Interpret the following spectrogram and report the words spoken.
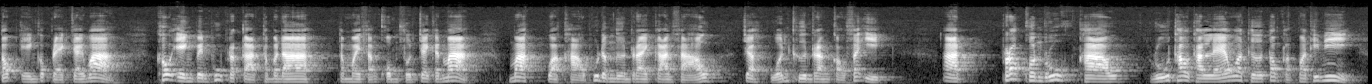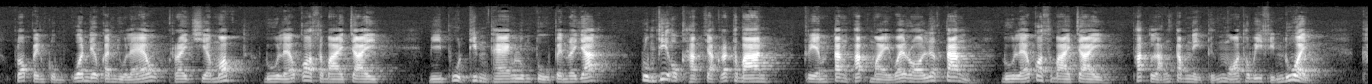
ท็อปเองก็แปลกใจว่า เขาเองเป็นผู้ประกาศธรรมดาทำไมสังคมสนใจกันมาก มากกว่าข่าวผู้ดำเนินรายการสาว จะหวนคืนรังเก่าซะอีก อาจเพราะคนรู้ข่าวรู้เท่าทันแล้วว่าเธอต้องกลับมาที่นี่ เพราะเป็นกลุ่มกวนเดียวกันอยู่แล้ว ใครเชียร์ม็อบ ดูแล้วก็สบายใจ มีพูดทิมแทงลุงตู่เป็นระยะ กลุ่มที่อกหักจากรัฐบาล เตรียมตั้งพักใหม่ไว้รอเลือกตั้ง ดูแล้วก็สบายใจ พักหลังตำหนิถึงหมอทวีสินด้วยค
